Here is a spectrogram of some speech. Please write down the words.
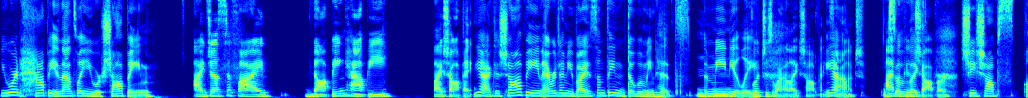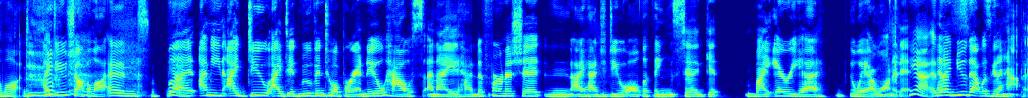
you weren't happy. And that's why you were shopping. I justified not being happy by shopping. Yeah. Cause shopping, every time you buy something, dopamine hits Mhm. immediately. Which is why I like shopping Yeah. so much. I'm So, a good like, shopper. she shops a lot. I do shop a lot. and, But yeah. I mean, I do. I did move into a brand new house, and I had to furnish it, and I had to do all the things to get my area the way I wanted it. yeah. and, I knew that was going to happen.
